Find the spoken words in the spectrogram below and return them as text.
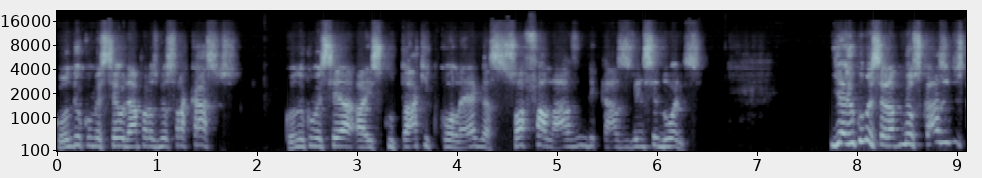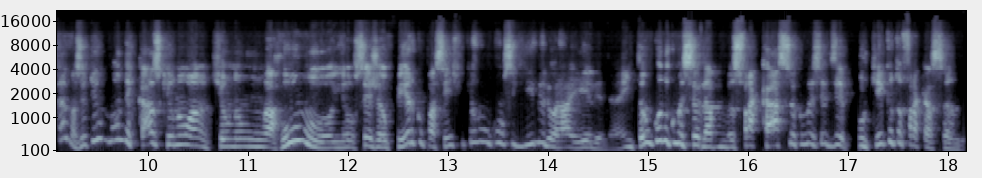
Quando eu comecei a olhar para os meus fracassos, quando eu comecei a, a escutar que colegas só falavam de casos vencedores. E aí eu comecei a olhar para meus casos e disse, cara, mas eu tenho um monte de casos que eu não, que eu não arrumo, ou seja, eu perco o paciente porque eu não consegui melhorar ele, né? Então, quando eu comecei a olhar para meus fracassos, eu comecei a dizer, por que, que eu estou fracassando?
